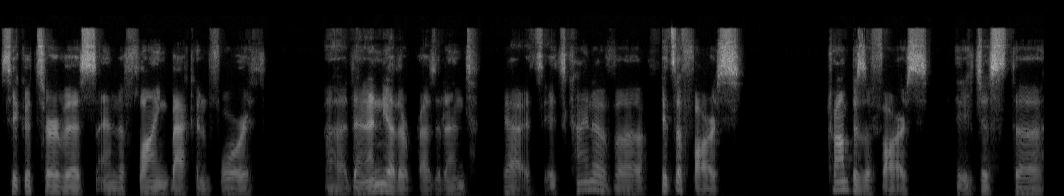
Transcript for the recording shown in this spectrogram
Secret Service and the flying back and forth uh, than any other president. Yeah, it's it's kind of a it's a farce. Trump is a farce. It just uh,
